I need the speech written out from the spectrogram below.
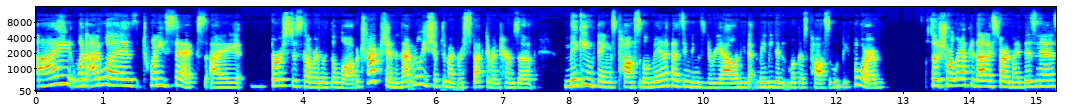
I when I was 26, I first discovered like the law of attraction and that really shifted my perspective in terms of making things possible, manifesting things into reality that maybe didn't look as possible before. So shortly after that I started my business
